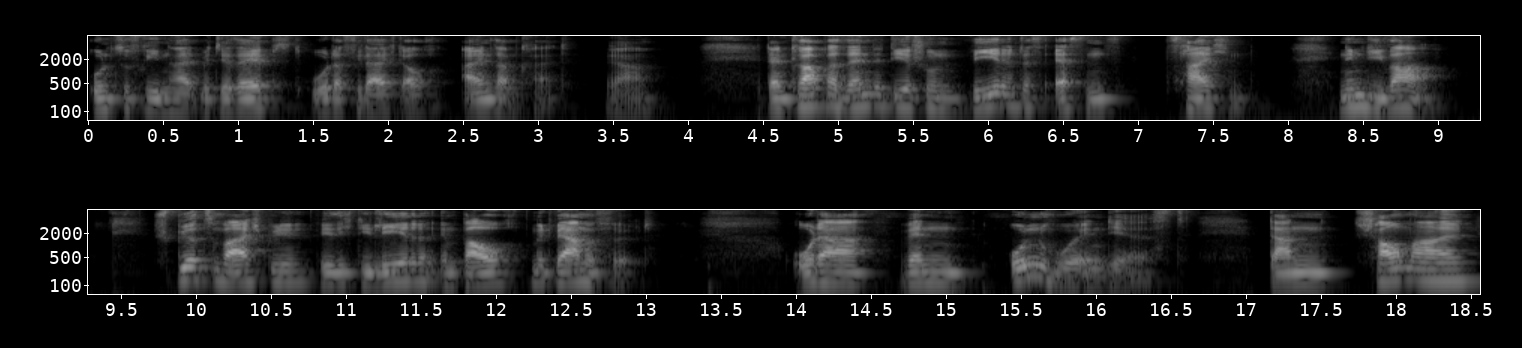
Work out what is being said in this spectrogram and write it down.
Unzufriedenheit mit dir selbst oder vielleicht auch Einsamkeit. Ja. Dein Körper sendet dir schon während des Essens Zeichen. Nimm die wahr. Spür zum Beispiel, wie sich die Leere im Bauch mit Wärme füllt. Oder wenn Unruhe in dir ist, dann schau mal,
